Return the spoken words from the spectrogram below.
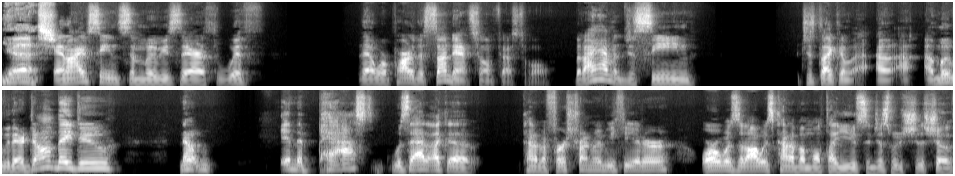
Yes. And I've seen some movies there with that were part of the Sundance Film Festival, but I haven't just seen just like a, a, a movie there. Don't they do now? In the past was that like a kind of a first run movie theater? Or was it always kind of a multi-use and just would show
